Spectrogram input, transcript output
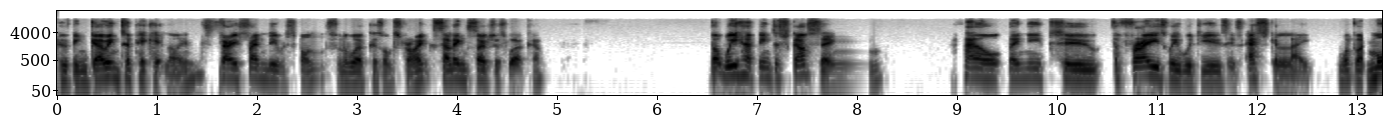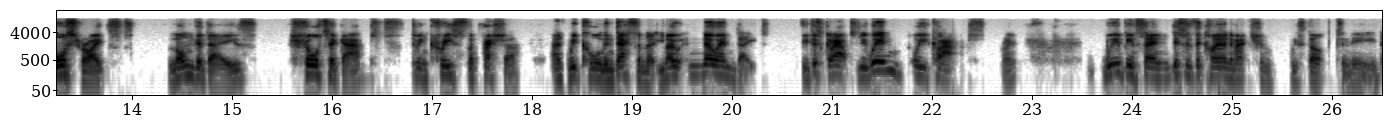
who've been going to picket lines, very friendly response from the workers on strike, selling socialist worker. But we have been discussing how they need to, the phrase we would use is escalate. What do I, more strikes, longer days, shorter gaps to increase the pressure. And we call indefinite, you know, no end date. You just go out till you win or you collapse, right? We've been saying this is the kind of action we start to need.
